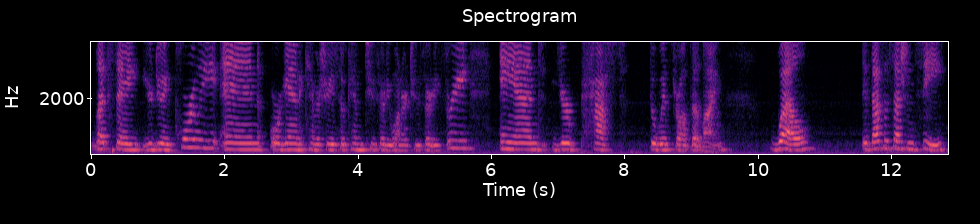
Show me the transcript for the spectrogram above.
let's say you're doing poorly in organic chemistry, so Chem 231 or 233, and you're past the withdrawal deadline. Well, if that's a session C,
